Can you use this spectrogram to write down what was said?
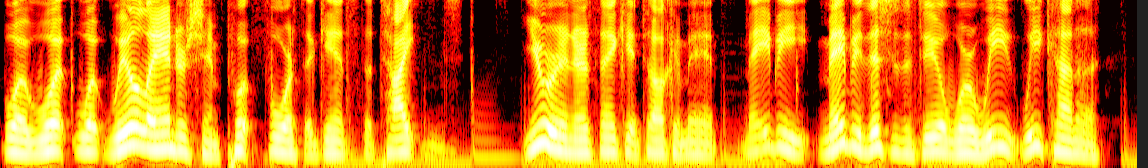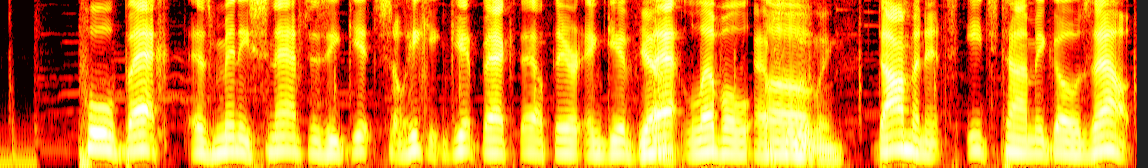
boy, what what Will Anderson put forth against the Titans. You were in there thinking, talking, man, maybe maybe this is a deal where we we kind of pull back as many snaps as he gets so he can get back out there and give Yeah, that level absolutely. of dominance each time he goes out.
